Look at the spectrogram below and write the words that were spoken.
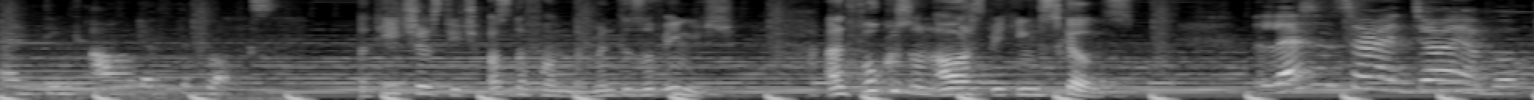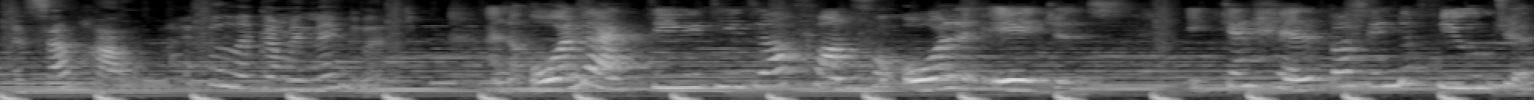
and think out of the box. The teachers teach us the fundamentals of English and focus on our speaking skills. The lessons are enjoyable, and somehow I feel like I'm in England. And all the activities are fun for all ages. It can help us in the future.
